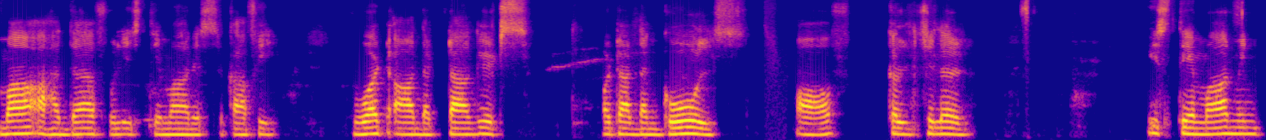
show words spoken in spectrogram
Ma ahadaful istimar is-sakafi. What are the targets? What are the goals of cultural istimar mean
